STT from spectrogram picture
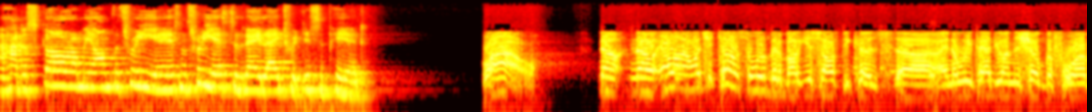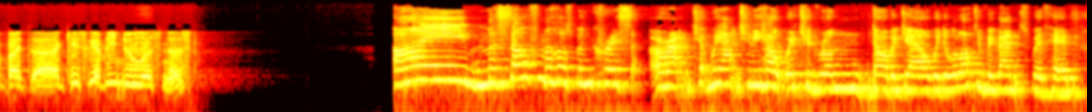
I had a scar on my arm for three years, and three years to the day later, it disappeared. Wow. Now, now, Ellen, I want you to tell us a little bit about yourself because uh, I know we've had you on the show before, but uh, in case we have any new listeners. I, myself, and my husband Chris, are act- we actually help Richard run Derby Jail. We do a lot of events with him.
